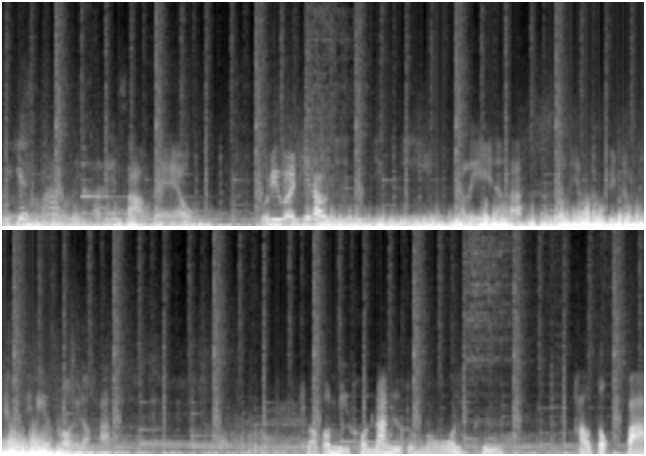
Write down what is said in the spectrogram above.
ือเย็นมากเลยค่ะทะเลสาบแล้ว บริเวณที่เรายืนอยู่นี่คือทะเลนะคะตอนนี้มันเป็นน้ำแข็งไปเรียบร้อยแล้วค่ะ แล้วก็มีคนนั่งอยู่ตรงโน้นคือเขาตกปลา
